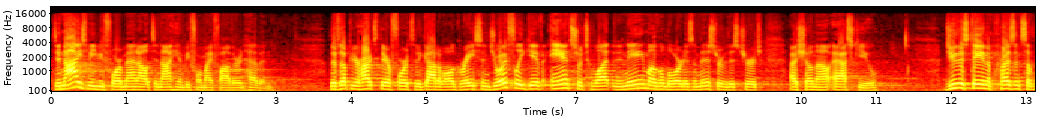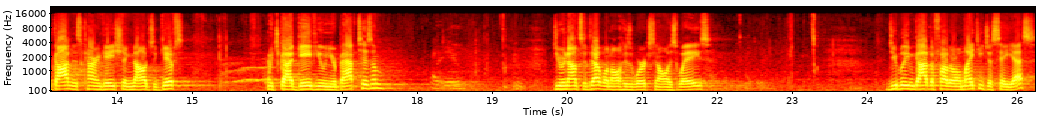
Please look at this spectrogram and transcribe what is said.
denies me before men, I'll deny him before my Father in heaven. Lift up your hearts, therefore, to the God of all grace, and joyfully give answer to what, in the name of the Lord, as a minister of this church, I shall now ask you. Do you this day in the presence of God and His congregation acknowledge the gifts which God gave you in your baptism? Do you renounce the devil and all his works and all his ways? Do you believe in God the Father Almighty? Just say yes.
